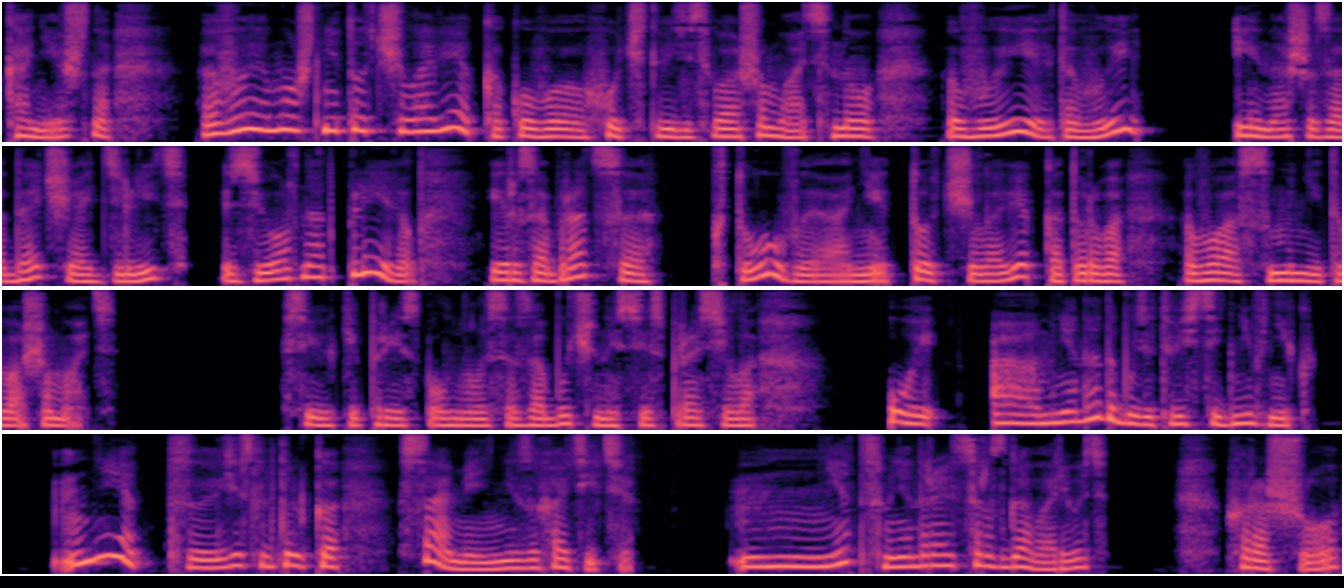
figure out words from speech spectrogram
Конечно. Вы, может, не тот человек, какого хочет видеть ваша мать, но вы — это вы, и наша задача — отделить зерна от плевел и разобраться, кто вы, а не тот человек, которого вас мнит ваша мать. Сьюки преисполнилась озабоченности и спросила, «Ой, а мне надо будет вести дневник?» «Нет, если только сами не захотите». «Нет, мне нравится разговаривать». «Хорошо.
